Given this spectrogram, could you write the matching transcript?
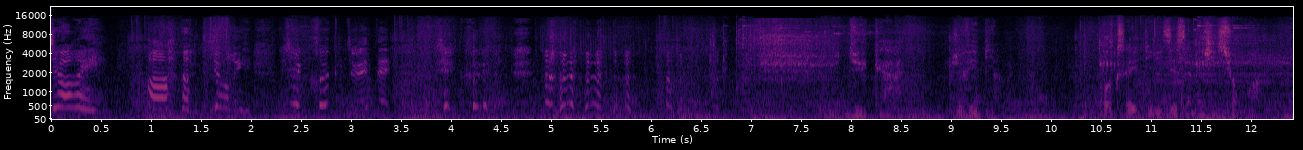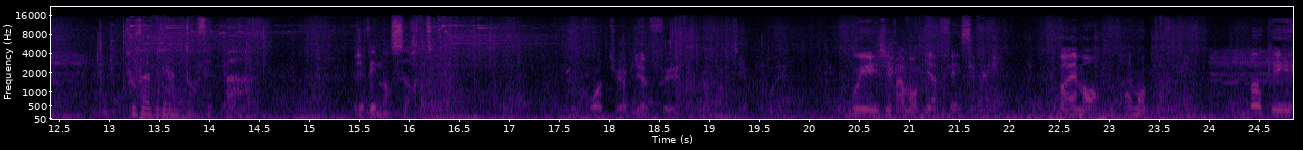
Jory Oh, Jory J'ai cru que tu étais... J'ai cru... Je vais bien. Rox a utilisé sa magie sur moi. Tout va bien, ne t'en fais pas. Je vais m'en sortir. Je crois que tu as bien fait de ne pas partir pour elle. Oui, j'ai vraiment bien fait, c'est vrai. Vraiment, vraiment bien fait. Ok,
